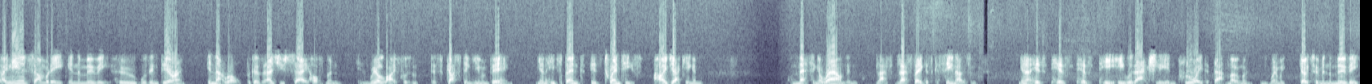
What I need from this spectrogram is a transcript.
I needed somebody in the movie who was endearing in that role because, as you say, Hoffman in real life was a disgusting human being. You know, he'd spent his twenties hijacking and messing around in Las, Las Vegas casinos, and you know, his his his he he was actually employed at that moment when we go to him in the movie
